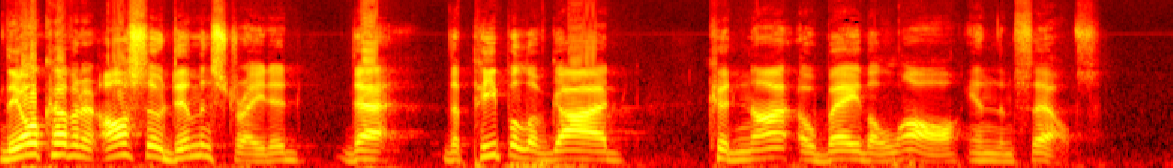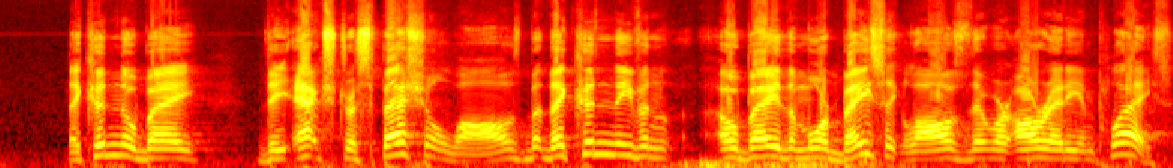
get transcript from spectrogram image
the Old Covenant also demonstrated that the people of God could not obey the law in themselves. They couldn't obey the extra special laws, but they couldn't even obey the more basic laws that were already in place.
